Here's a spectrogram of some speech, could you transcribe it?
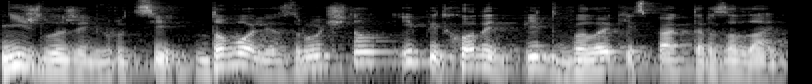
Ніж лежить в руці доволі зручно і підходить під великий спектр завдань.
